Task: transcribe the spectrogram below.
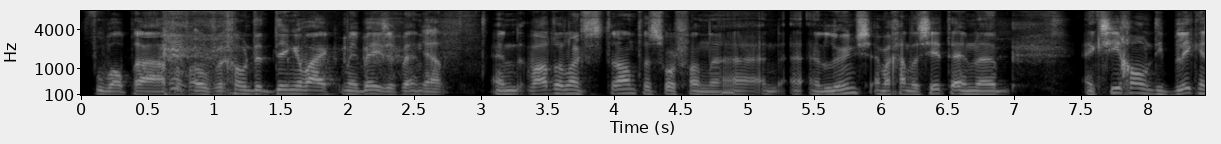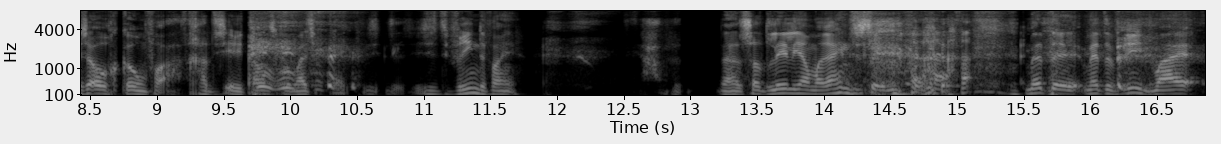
voetbal praat. Of over gewoon de dingen waar ik mee bezig ben. Ja. En we hadden langs het strand een soort van eh, een, een lunch. En we gaan daar zitten en, eh, en ik zie gewoon die blik in zijn ogen komen van... Ah, het gaat iets irritants komen. Hij zegt, kijk, er zitten vrienden van je. Ja, nou, zat Lilian Marijnus in met, de, met een vriend. Maar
